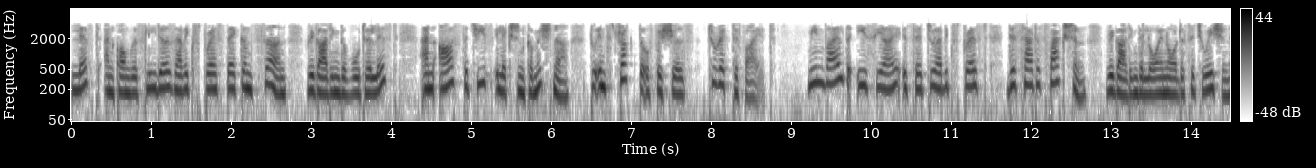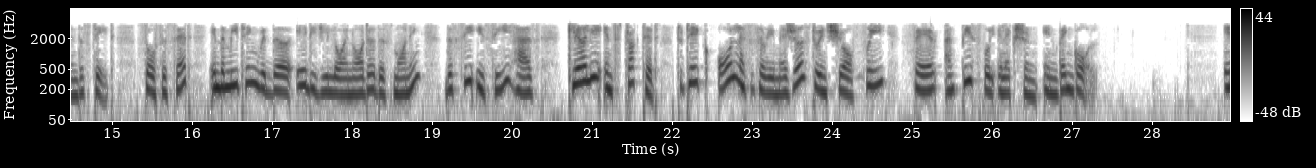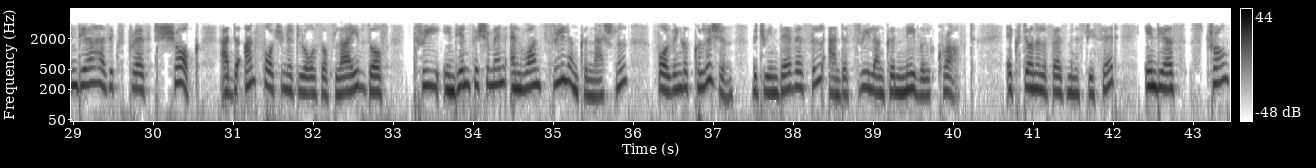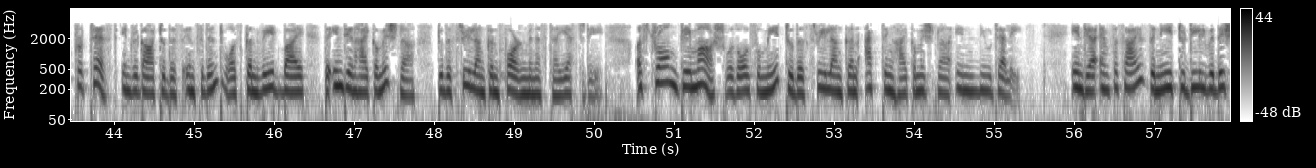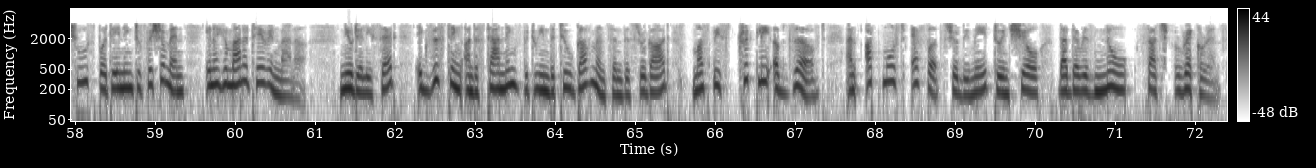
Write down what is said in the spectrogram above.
Left and Congress leaders have expressed their concern regarding the voter list and asked the Chief Election Commissioner to instruct the officials to rectify it. Meanwhile, the ECI is said to have expressed dissatisfaction regarding the law and order situation in the state. Sources said in the meeting with the ADG Law and Order this morning, the CEC has clearly instructed to take all necessary measures to ensure free, fair and peaceful election in Bengal. India has expressed shock at the unfortunate loss of lives of three Indian fishermen and one Sri Lankan national following a collision between their vessel and a Sri Lankan naval craft. External Affairs Ministry said India's strong protest in regard to this incident was conveyed by the Indian High Commissioner to the Sri Lankan Foreign Minister yesterday. A strong démarche was also made to the Sri Lankan Acting High Commissioner in New Delhi. India emphasized the need to deal with issues pertaining to fishermen in a humanitarian manner. New Delhi said existing understandings between the two governments in this regard must be strictly observed and utmost efforts should be made to ensure that there is no such recurrence.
